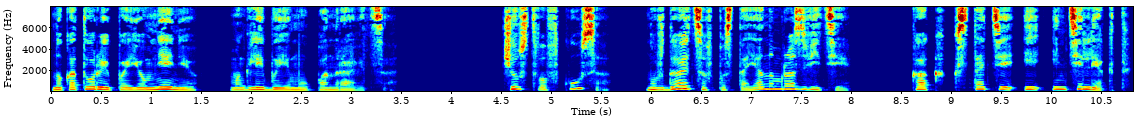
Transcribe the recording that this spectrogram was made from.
но которые, по ее мнению, могли бы ему понравиться. Чувство вкуса нуждается в постоянном развитии, как, кстати, и интеллект,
